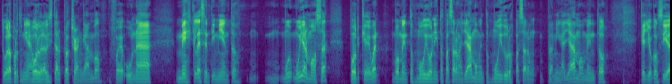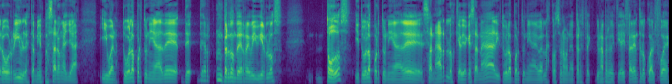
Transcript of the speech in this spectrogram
Tuve la oportunidad de volver a visitar Procter Gamble. Fue una mezcla de sentimientos muy, muy hermosa porque, bueno, momentos muy bonitos pasaron allá, momentos muy duros pasaron también allá, momentos que yo considero horribles también pasaron allá. Y bueno, tuve la oportunidad de, perdón, de revivirlos todos y tuve la oportunidad de sanar los que había que sanar y tuve la oportunidad de ver las cosas de de una perspectiva diferente, lo cual fue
